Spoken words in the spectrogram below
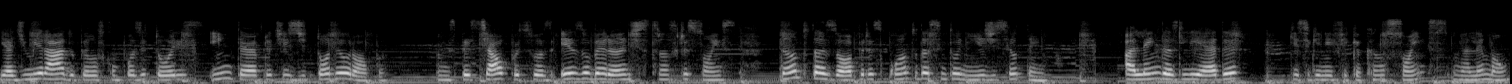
e admirado pelos compositores e intérpretes de toda a Europa, em especial por suas exuberantes transcrições tanto das óperas quanto das sintonias de seu tempo. Além das Lieder, que significa canções em alemão,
